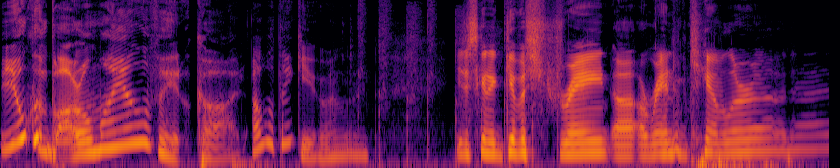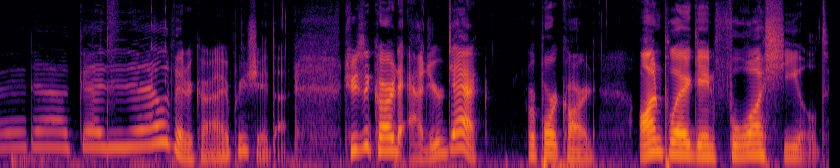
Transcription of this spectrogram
you can borrow my elevator card. Oh well, thank you. You're just gonna give a strain, uh, a random gambler uh, uh, elevator card. I appreciate that. Choose a card to add to your deck. Report card. On play, gain four shield.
